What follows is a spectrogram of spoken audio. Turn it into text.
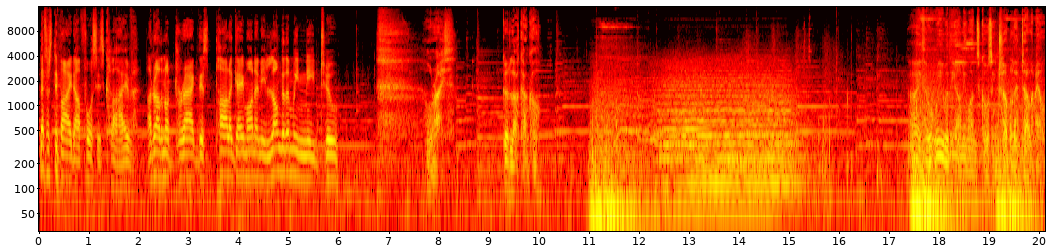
Let us divide our forces, Clive. I'd rather not drag this parlor game on any longer than we need to. All right. Good luck, Uncle. I thought we were the only ones causing trouble in Dalimil.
